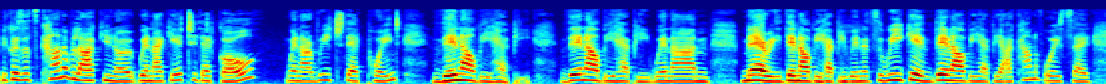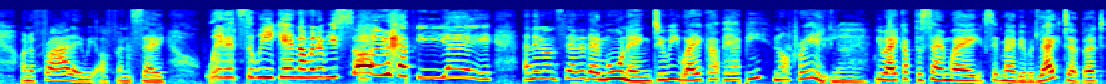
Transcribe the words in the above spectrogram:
because it's kind of like, you know, when I get to that goal, when I reach that point, then I'll be happy. Then I'll be happy. When I'm married, then I'll be happy. When it's the weekend, then I'll be happy. I kind of always say on a Friday, we often say, when it's the weekend, I'm going to be so happy. Yay. And then on Saturday morning, do we wake up happy? Not really. No. We wake up the same way, except maybe a bit later, but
